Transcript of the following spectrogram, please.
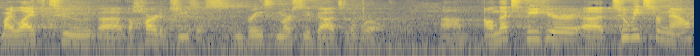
my life to uh, the heart of Jesus and brings the mercy of God to the world. Um, I'll next be here uh, two weeks from now.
